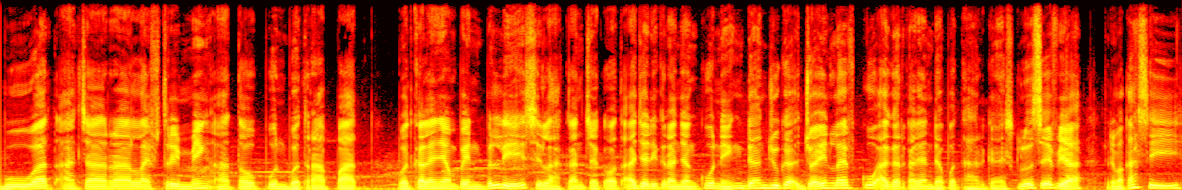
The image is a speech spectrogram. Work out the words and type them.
buat acara live streaming ataupun buat rapat. Buat kalian yang pengen beli, silahkan check out aja di keranjang kuning dan juga join liveku agar kalian dapat harga eksklusif ya. Terima kasih.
